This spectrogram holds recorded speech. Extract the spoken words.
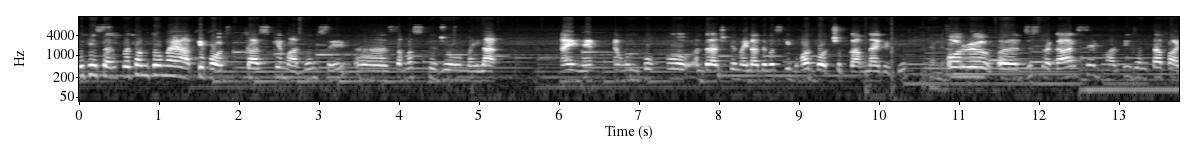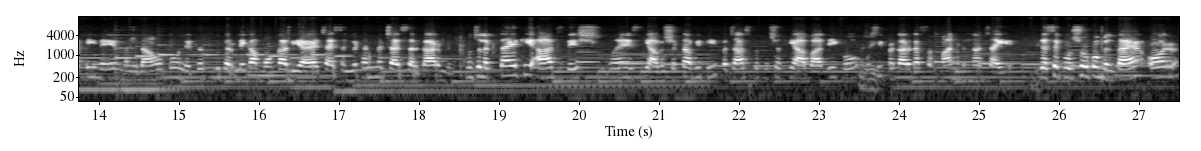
देखिए सर्वप्रथम तो मैं आपके पॉडकास्ट के माध्यम से आ, समस्त जो महिला आए हैं। उनको अंतर्राष्ट्रीय महिला दिवस की बहुत बहुत शुभकामनाएँ देती हूँ। और जिस प्रकार से भारतीय जनता पार्टी ने महिलाओं को नेतृत्व करने का मौका दिया है चाहे संगठन में चाहे सरकार में मुझे लगता है कि आज देश में इसकी आवश्यकता भी थी। पचास प्रतिशत की आबादी को उसी प्रकार का सम्मान मिलना चाहिए जैसे पुरुषों को मिलता है। और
